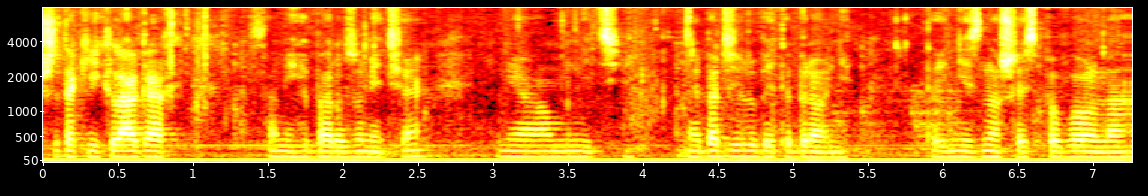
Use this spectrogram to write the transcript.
przy takich lagach sami chyba rozumiecie. Nie mam amunicji. Najbardziej lubię tę broń. Tej nie znoszę, jest powolna.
